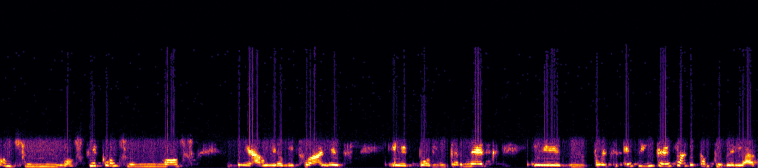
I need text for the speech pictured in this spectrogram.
consumimos? ¿Qué consumimos de audiovisuales eh, por Internet? Eh, pues es interesante porque de las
